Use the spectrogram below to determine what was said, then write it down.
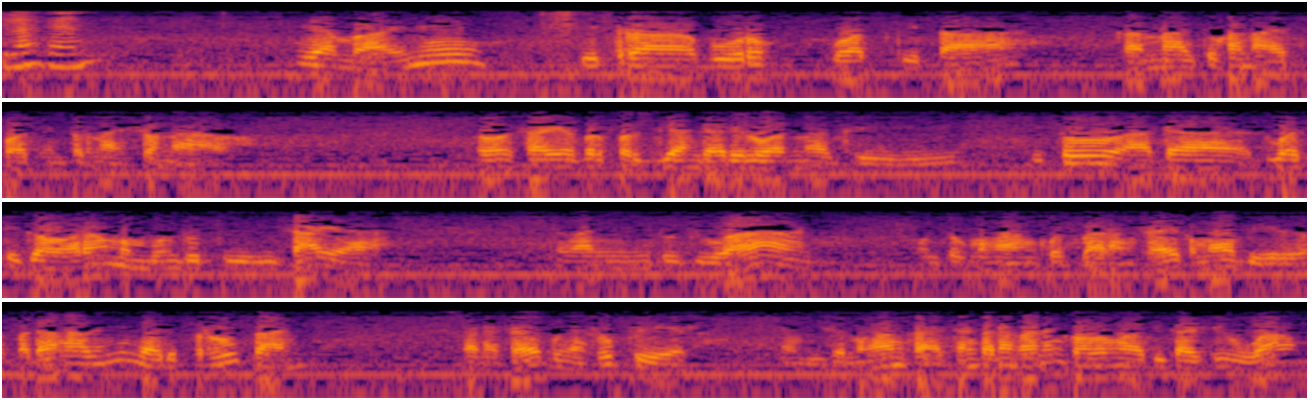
silahkan. ya Mbak, ini citra buruk buat kita karena itu kan airport internasional. Kalau saya berpergian dari luar negeri, itu ada dua tiga orang membuntuti saya dengan tujuan untuk mengangkut barang saya ke mobil. Padahal ini nggak diperlukan karena saya punya supir yang bisa mengangkat. Dan kadang-kadang kalau nggak dikasih uang,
